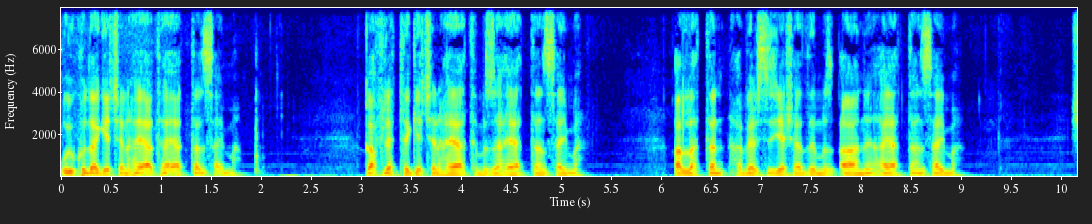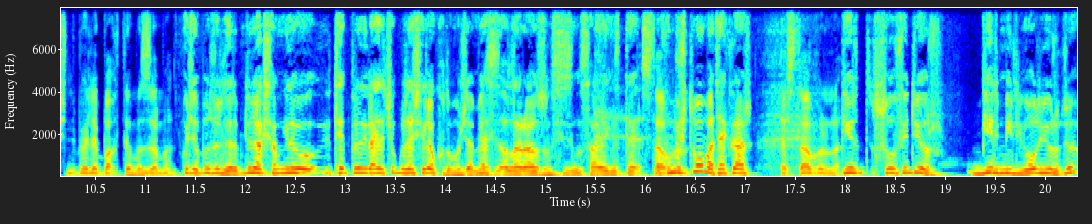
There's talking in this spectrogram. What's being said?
uykuda geçen hayatı hayattan sayma. Gafletle geçen hayatımızı hayattan sayma. Allah'tan habersiz yaşadığımız anı hayattan sayma. Şimdi böyle baktığımız zaman Hocam özür dilerim. Dün akşam yine o tedbir ilahide çok güzel şeyler okudum hocam. Ya siz Allah razı olsun. Sizin sayenizde okumuştum ama tekrar estağfurullah. Bir sufi diyor bir mil yol yürüdü.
